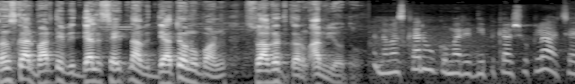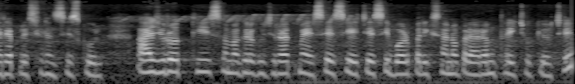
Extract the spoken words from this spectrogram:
સંસ્કાર ભારતી વિદ્યાલય સહિતના વિદ્યાર્થીઓનું પણ સ્વાગત કરવામાં આવ્યું હતું. નમસ્કાર, હું કુમારી દીપિકા શુક્લા, આચાર્ય પ્રેસિડેન્સી સ્કૂલ. આજ રોજથી સમગ્ર ગુજરાતમાં એસએસસી, એચએસસી બોર્ડ પરીક્ષાનો પ્રારંભ થઈ ચૂક્યો છે.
